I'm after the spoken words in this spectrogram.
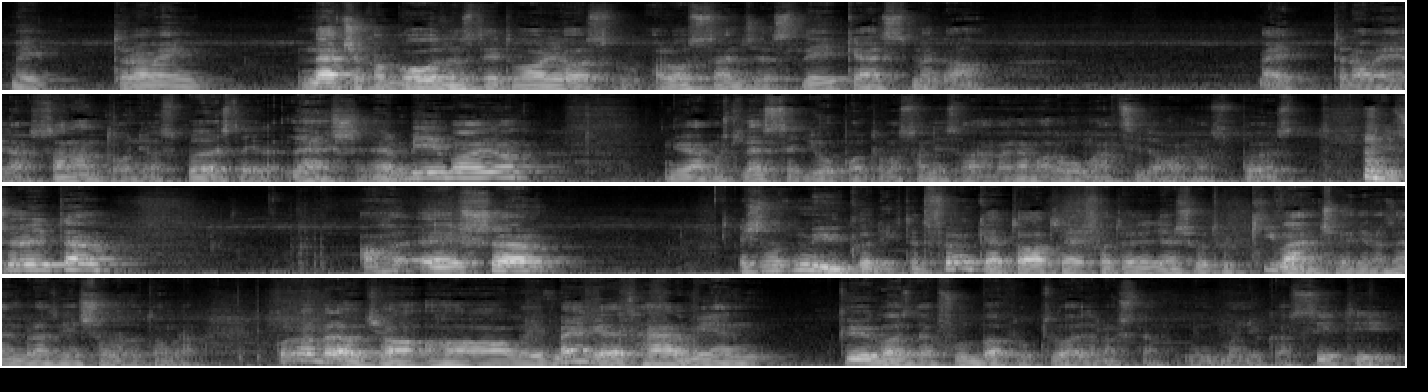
még tudom én, ne csak a Golden State Warriors, a Los Angeles Lakers, meg a meg tudom én, a San Antonio Spurs lehessen NBA bajnok. Ja, most lesz egy jó pontom a Sunny szóval, mert nem a Rómát szidom, hanem a Spurs-t dicsőítem. És, és ez ott működik. Tehát fönn kell tartani egyfajta egyensúlyt, hogy kíváncsi legyen az ember az én sorozatomra. Gondolj bele, hogyha ha mondjuk megengedett három ilyen kőgazdag futballklub tulajdonosnak, mint mondjuk a City,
